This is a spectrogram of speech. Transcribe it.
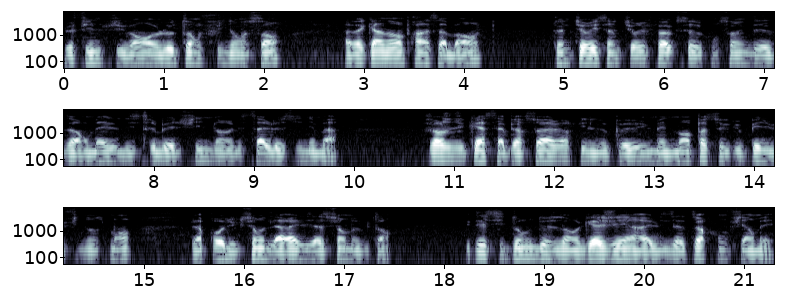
le film suivant en l'auto-finançant avec un emprunt à sa banque. 20th Century Fox consomme désormais de distribuer le film dans les salles de cinéma. George Lucas s'aperçoit alors qu'il ne peut humainement pas s'occuper du financement, de la production et de la réalisation en même temps. Il décide donc d'engager un réalisateur confirmé.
